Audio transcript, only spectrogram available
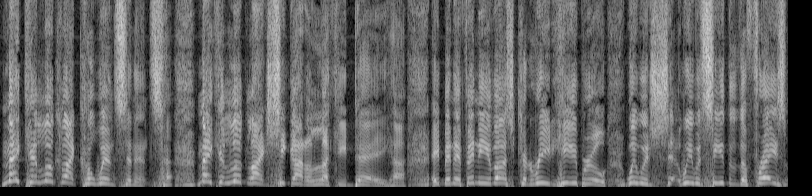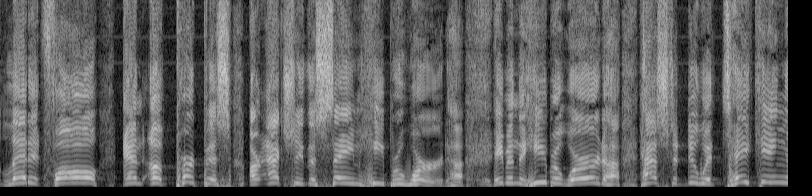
Make it look like coincidence. Make it look like she got a lucky day. Amen. If any of us could read Hebrew, we would we would see that the phrase "let it fall" and "of purpose" are actually the same Hebrew word. Amen. The Hebrew word uh, has to do with taking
